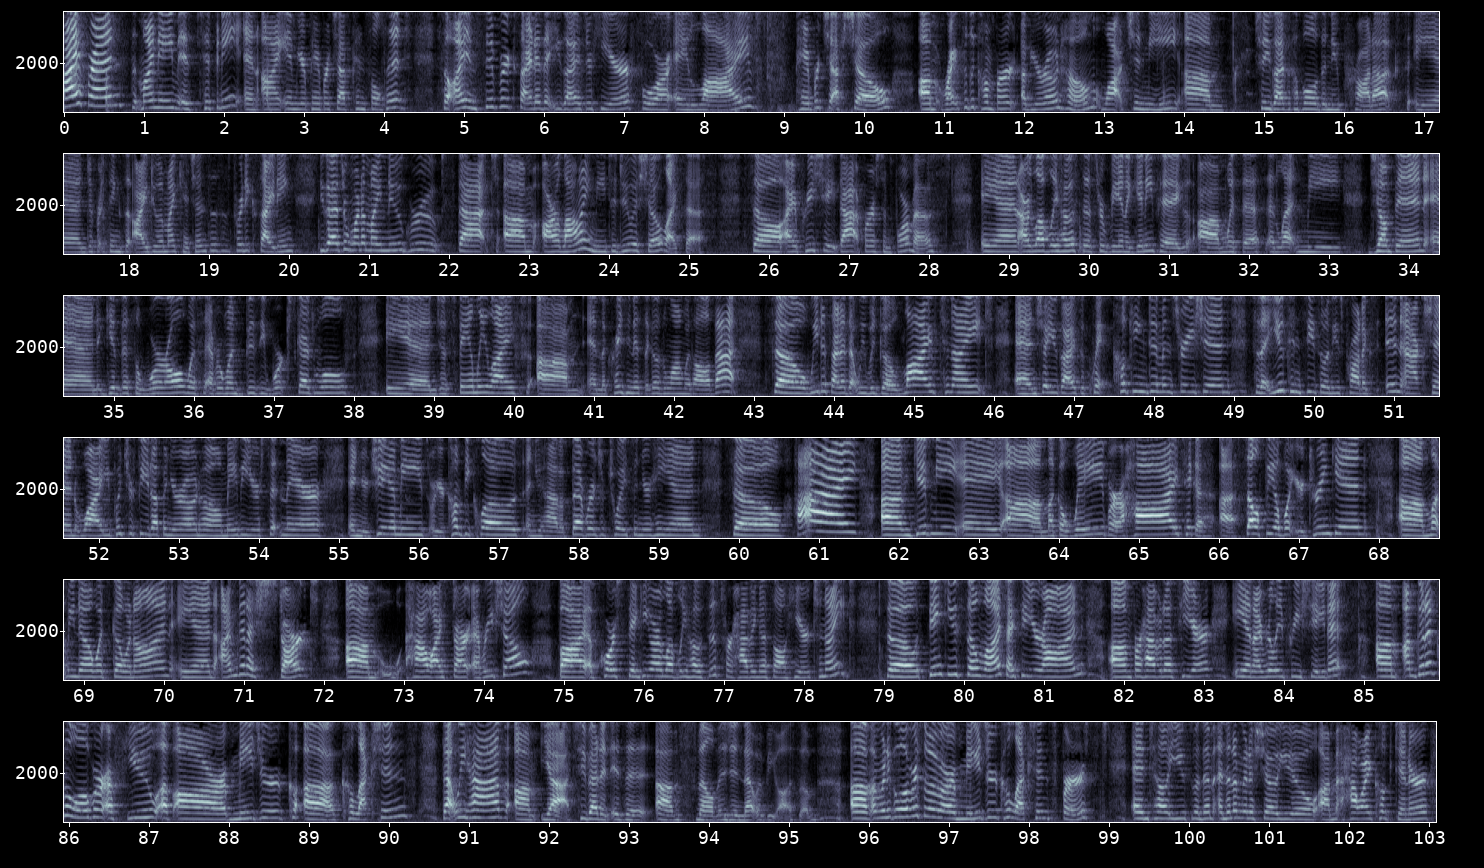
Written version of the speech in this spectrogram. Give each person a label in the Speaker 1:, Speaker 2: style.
Speaker 1: Hi, friends. My name is Tiffany, and I am your Pampered Chef consultant. So I am super excited that you guys are here for a live Pampered Chef show, um, right for the comfort of your own home, watching me. Um, show you guys a couple of the new products and different things that I do in my kitchen. So this is pretty exciting. You guys are one of my new groups that um, are allowing me to do a show like this. So I appreciate that first and foremost. And our lovely hostess for being a guinea pig um, with this and letting me jump in and give this a whirl with everyone's busy work schedules and just family life um, and the craziness that goes along with all of that. So we decided that we would go live tonight and show you guys a quick cooking demonstration so that you can see some of these products in action while you put your feet up in your own home. Maybe you're sitting there in your jammies or your comfy clothes and you have a beverage of choice in your hand. So hi, um, give me a um, like a wave or a hi, take a, a selfie of what you're drinking. Um, let me know what's going on. And I'm gonna start um, how I start every show by, of course, thanking our lovely hostess for having us all here tonight. So thank you so much. I see you're on um, for having us here, and I really appreciate it. Um, I'm going to go over a few of our major uh, collections that we have. Um, yeah, too bad it isn't um, smell vision. That would be awesome. Um, I'm going to go over some of our major collections first and tell you some of them, and then I'm going to show you um, how I cook dinner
